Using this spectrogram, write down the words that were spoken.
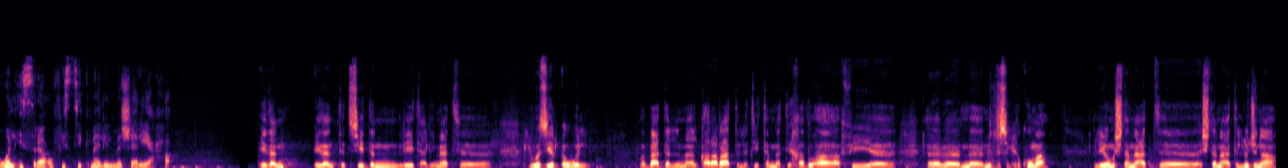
والإسراع في استكمال المشاريع. إذا إذا تجسيدا لتعليمات آه، الوزير الأول وبعد القرارات التي تم اتخاذها في آه، آه، مجلس الحكومة اليوم اجتمعت آه، اجتمعت اللجنة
